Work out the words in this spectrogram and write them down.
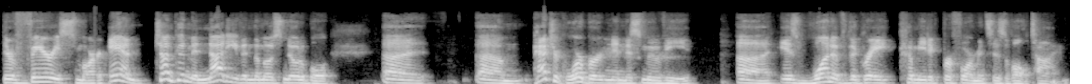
They're very smart. And John Goodman, not even the most notable. Uh, um, Patrick Warburton in this movie uh, is one of the great comedic performances of all time.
